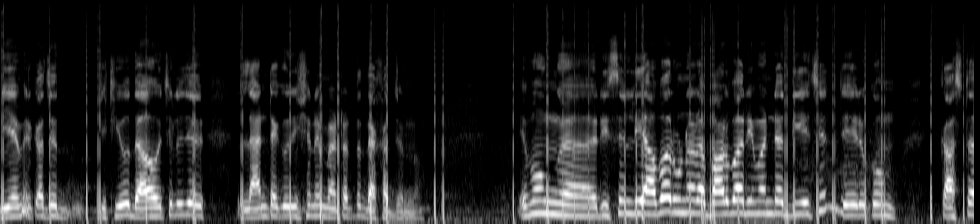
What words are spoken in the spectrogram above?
ডিএমের কাছে চিঠিও দেওয়া হয়েছিল যে ল্যান্ড অ্যাকুইজিশনের ম্যাটারটা দেখার জন্য। এবং রিসেন্টলি আবার ওনারা বারবার রিমাইন্ডার দিয়েছেন যে এরকম কাজটা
